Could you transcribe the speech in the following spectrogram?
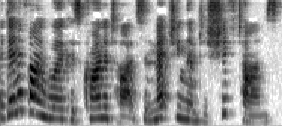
identifying workers' chronotypes and matching them to shift times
